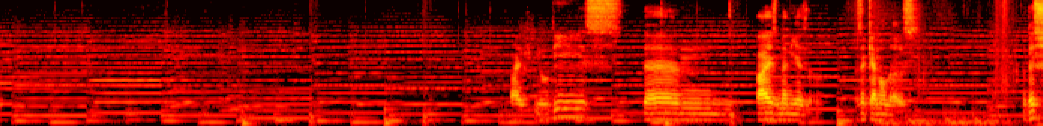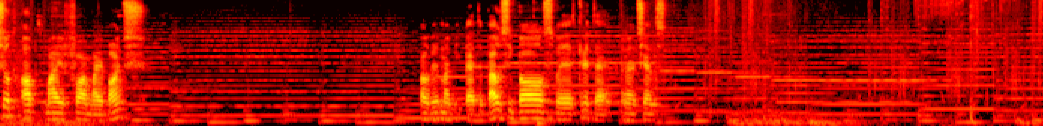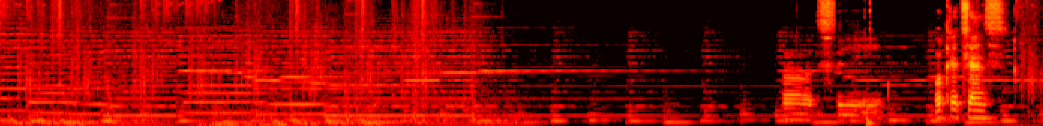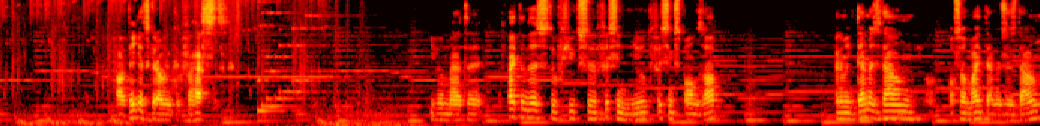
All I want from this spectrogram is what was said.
Few these, then buy as many as, as I can on those. So this should up my farm by a bunch. Oh, this might be better. Bouncy balls with crit chance. Chance? I think it's growing too fast. Even matter. Effectiveness to future fishing yield. Fishing spawns up. Enemy damage down. Also my damage is down.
